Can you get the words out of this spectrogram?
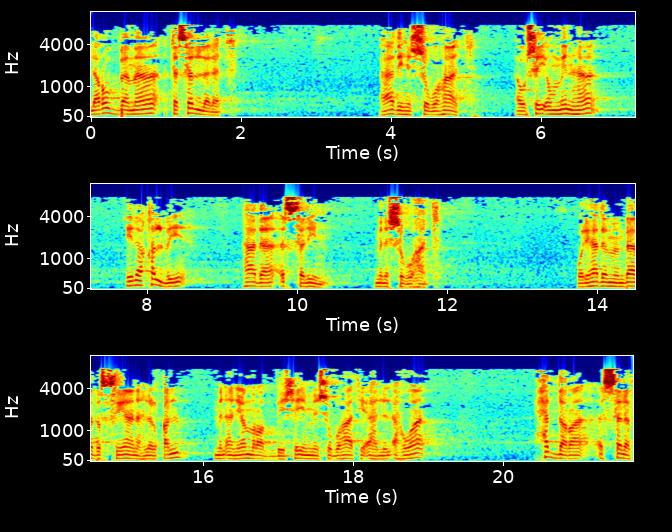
لربما تسللت. هذه الشبهات أو شيء منها إلى قلب هذا السليم من الشبهات. ولهذا من باب الصيانة للقلب من أن يمرض بشيء من شبهات أهل الأهواء حذر السلف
